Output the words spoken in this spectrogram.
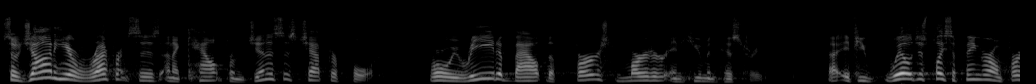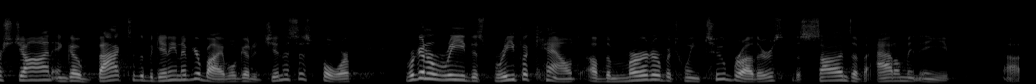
So, John here references an account from Genesis chapter 4, where we read about the first murder in human history. Uh, if you will, just place a finger on 1 John and go back to the beginning of your Bible. Go to Genesis 4 we're going to read this brief account of the murder between two brothers, the sons of Adam and Eve. Uh,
